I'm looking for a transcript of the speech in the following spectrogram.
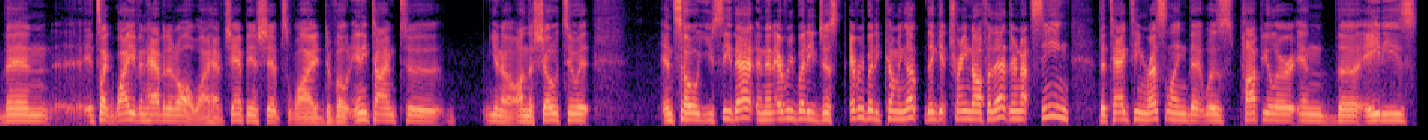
then it's like why even have it at all? Why have championships? Why devote any time to you know on the show to it? And so you see that and then everybody just everybody coming up they get trained off of that they're not seeing the tag team wrestling that was popular in the 80s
